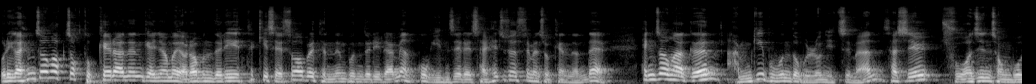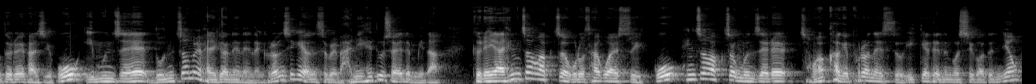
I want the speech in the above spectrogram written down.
우리가 행정학적 독해라는 개념을 여러분들이 특히 제 수업을 듣는 분들이라면 꼭 인지를 잘 해주셨으면 좋겠는데 행정학은 암기 부분도 물론 있지만 사실 주어진 정보들을 가지고 이 문제의 논점을 발견해내는 그런 식의 연습을 많이 해두셔야 됩니다. 그래야 행정학적으로 사고할 수 있고 행정학적 문제를 정확하게 풀어낼 수 있게 되는 것이거든요.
